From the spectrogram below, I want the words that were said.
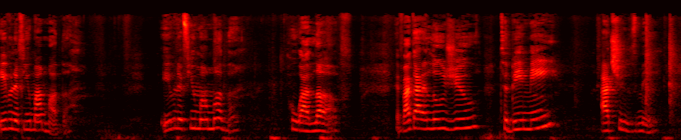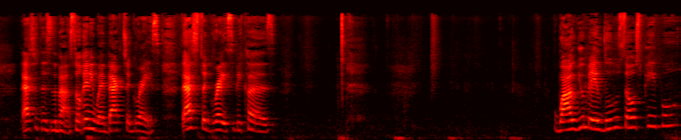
even if you my mother. Even if you my mother who I love. If I got to lose you to be me, I choose me. That's what this is about. So, anyway, back to grace. That's the grace because while you may lose those people,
